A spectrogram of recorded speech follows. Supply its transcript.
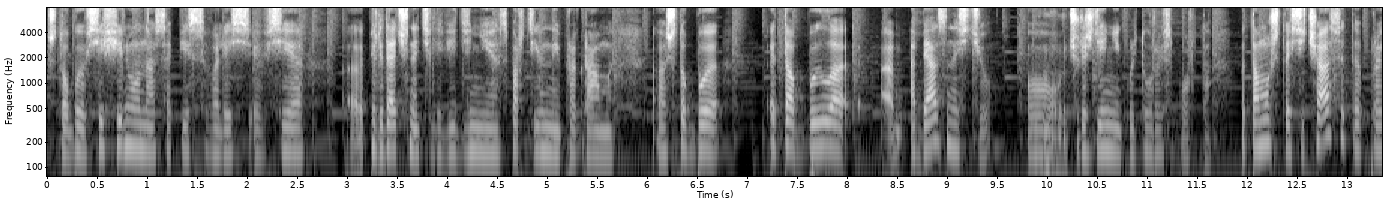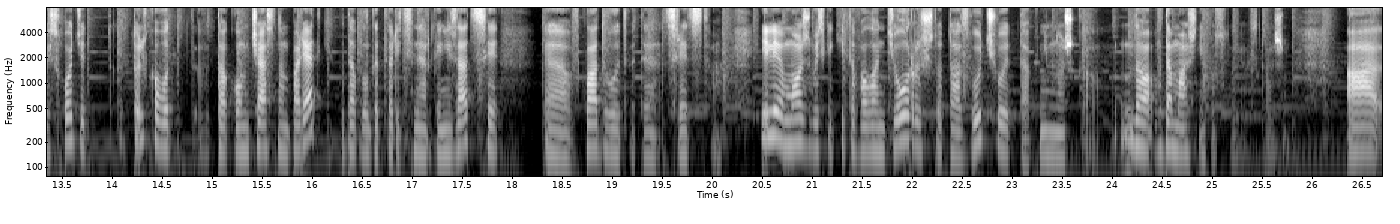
чтобы все фильмы у нас описывались, все Э, передачи на телевидении, спортивные программы, э, чтобы это было обязанностью учреждений культуры и спорта. Потому что сейчас это происходит только вот в таком частном порядке, когда благотворительные организации э, вкладывают в это средства. Или, может быть, какие-то волонтеры что-то озвучивают так немножко, да, в домашних условиях, скажем. А,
